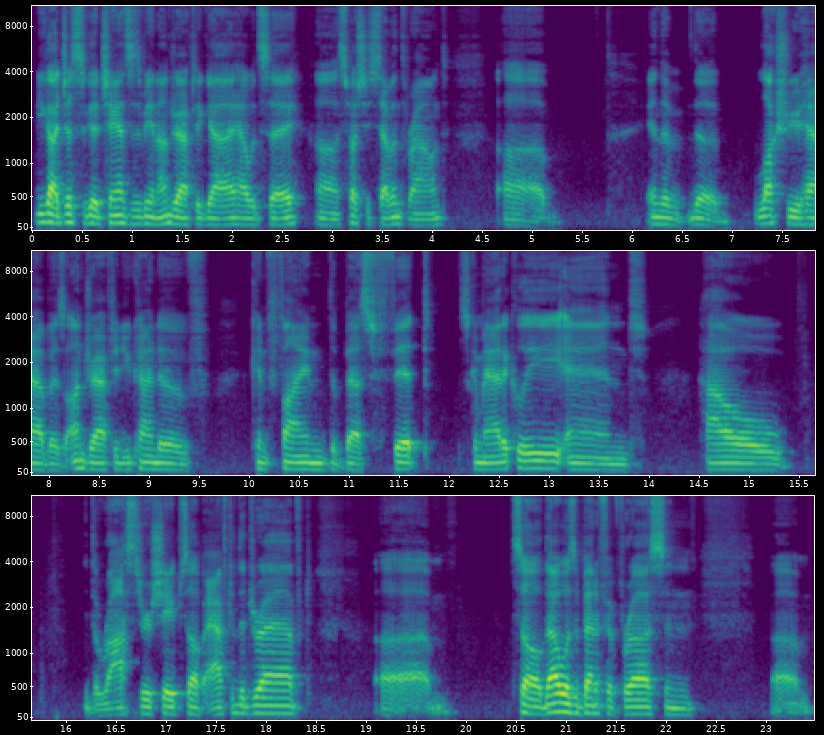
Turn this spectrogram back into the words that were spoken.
you got just as good chances to be an undrafted guy, I would say, uh, especially seventh round. Uh, and the the luxury you have as undrafted, you kind of can find the best fit schematically and how the roster shapes up after the draft. Um, so that was a benefit for us, and um,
